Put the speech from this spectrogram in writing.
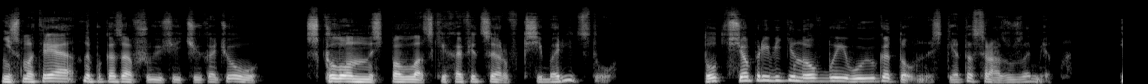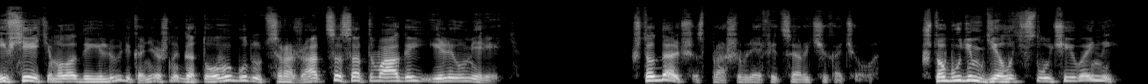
Несмотря на показавшуюся Чихачеву склонность паллатских офицеров к сиборитству, тут все приведено в боевую готовность, это сразу заметно. И все эти молодые люди, конечно, готовы будут сражаться с отвагой или умереть. Что дальше, спрашивали офицеры Чихачева. Что будем делать в случае войны?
